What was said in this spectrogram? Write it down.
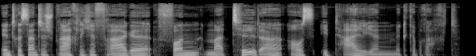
interessante sprachliche Frage von Mathilda aus Italien mitgebracht.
